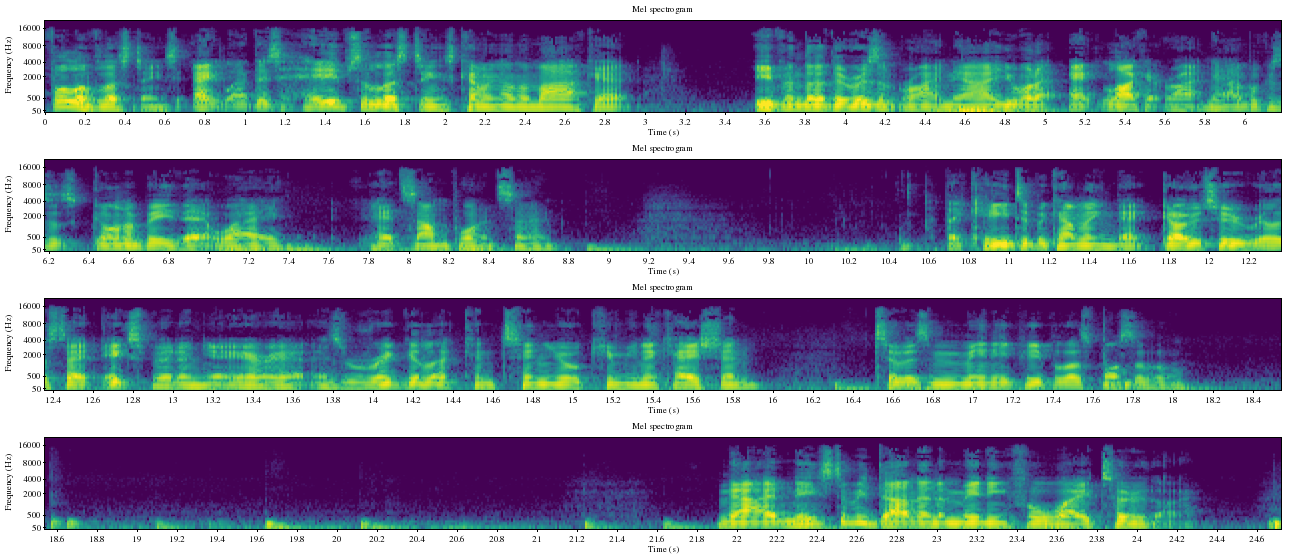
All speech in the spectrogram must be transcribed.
full of listings, act like there's heaps of listings coming on the market even though there isn't right now, you want to act like it right now because it's going to be that way at some point soon. The key to becoming that go to real estate expert in your area is regular, continual communication to as many people as possible. Now, it needs to be done in a meaningful way too, though.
